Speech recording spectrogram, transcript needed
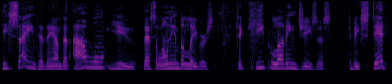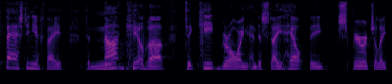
He's saying to them that I want you, Thessalonian believers, to keep loving Jesus, to be steadfast in your faith, to not give up, to keep growing, and to stay healthy spiritually.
